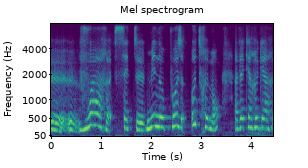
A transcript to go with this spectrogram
euh, voir cette ménopause autrement, avec un regard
